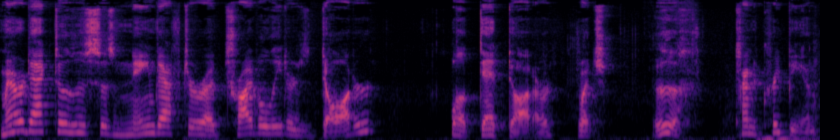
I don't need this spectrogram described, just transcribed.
Maaradactylus is named after a tribal leader's daughter? Well, dead daughter, which, ugh, kind of creepy and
